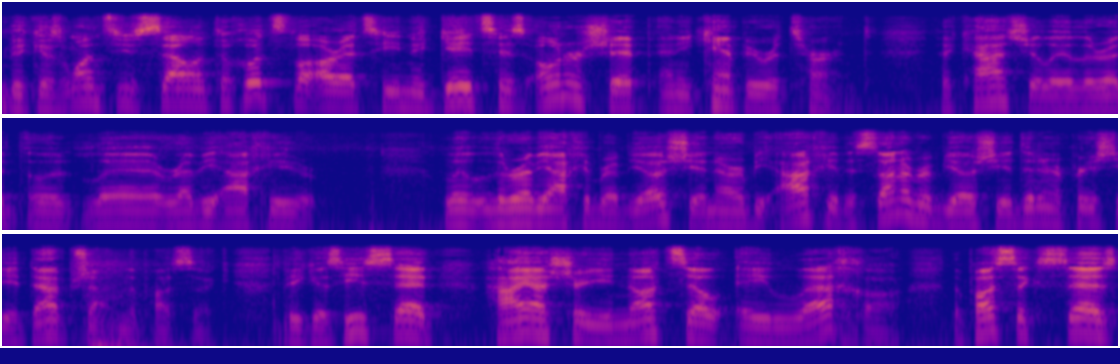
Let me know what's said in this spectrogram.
Because once you sell into Chutzal Aretz, he negates his ownership and he can't be returned. Rabbi the Rabbi Achi Rabbi Yoshi, and Rabbi Achi, the son of Rabbi Yoshi, didn't appreciate that pshat in the pasuk because he said, "Hay asher yinatzel elecha." The pasuk says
